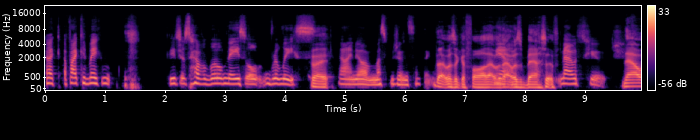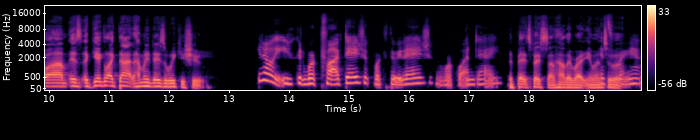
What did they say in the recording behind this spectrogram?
Like if I could make him, you just have a little nasal release, Right. then I know I must be doing something. That was a guffaw. That was Yeah. that was massive. That was huge. Now, um, is a gig like that? How many days a week you shoot? You know, you could work five days, you could work three days, you could work one day. It, it's based on how they write you It's into it. pretty- yeah.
